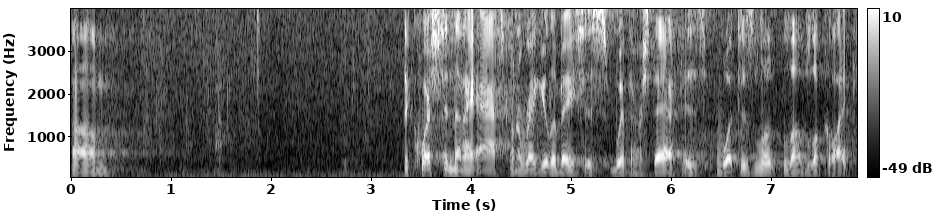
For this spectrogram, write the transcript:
Um, the question that I ask on a regular basis with our staff is what does lo- love look like?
